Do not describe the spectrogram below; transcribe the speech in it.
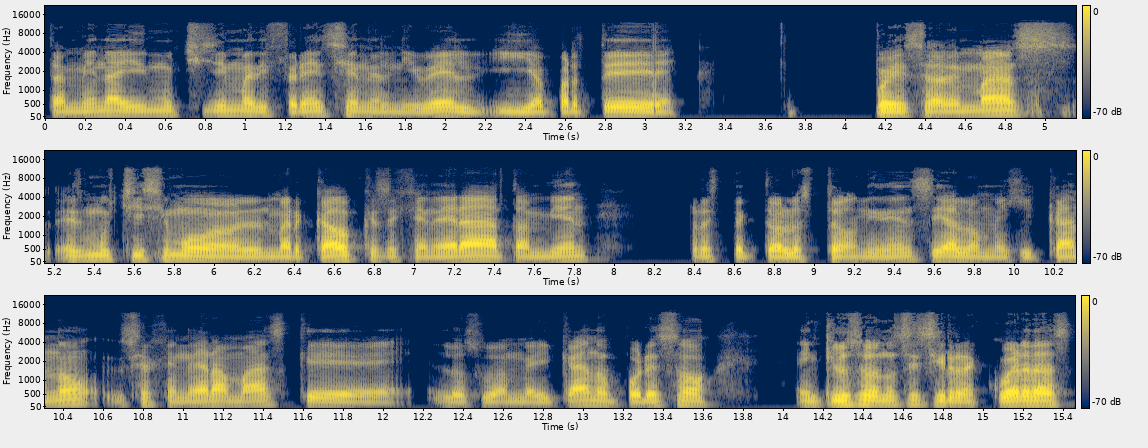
también hay muchísima diferencia en el nivel y aparte, pues además es muchísimo el mercado que se genera también respecto a lo estadounidense y a lo mexicano, se genera más que lo sudamericano. Por eso, incluso no sé si recuerdas,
